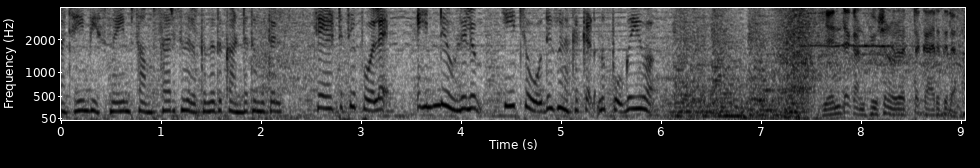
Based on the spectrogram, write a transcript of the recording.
അജയും വിസ്മയും സംസാരിച്ചു നിൽക്കുന്നത് കണ്ടതു മുതൽ ചേട്ടത്തെ പോലെ എന്റെ ഉള്ളിലും ഈ ചോദ്യങ്ങളൊക്കെ കിടന്നു പുകയുക എന്റെ കൺഫ്യൂഷൻ ഒരൊറ്റ കാര്യത്തിലാണ്.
